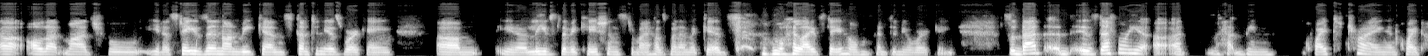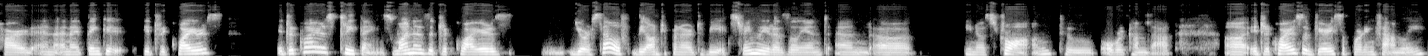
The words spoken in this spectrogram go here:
uh, all that much who you know stays in on weekends continues working um, you know leaves the vacations to my husband and the kids while i stay home continue working. So that uh, definitely a, a, have been quite trying and quite hard and and i think it, it requires it requires three things. One is it requires yourself the entrepreneur to be extremely resilient and uh, you know strong to overcome that uh, it requires a very supporting family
